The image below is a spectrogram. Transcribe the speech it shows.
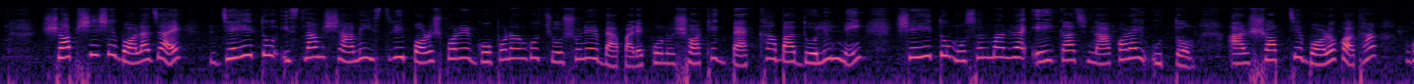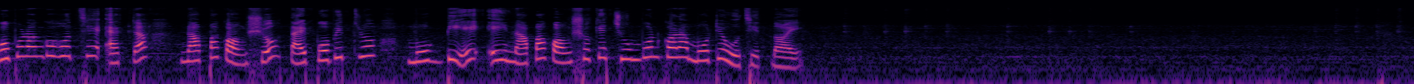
সবশেষে বলা যায়, যেহেতু ইসলাম স্বামী স্ত্রী পরস্পরের গোপনাঙ্গ চোষণের ব্যাপারে কোনো সঠিক ব্যাখ্যা বা দলিল নেই, সেহেতু মুসলমানরা এই কাজ না করাই উত্তম। আর সবচেয়ে বড় কথা, গোপনাঙ্গ হচ্ছে একটা নাপাক অংশ, তাই পবিত্র মুখ দিয়ে এই নাপাক অংশকে চুম্বন করা মোটেও উচিত নয়।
